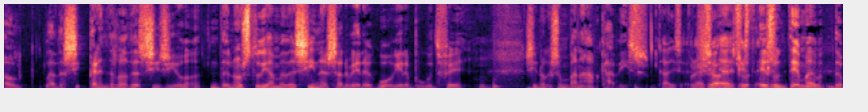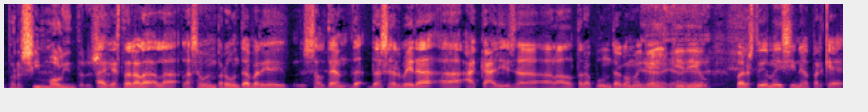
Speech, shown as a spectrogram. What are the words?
el, la prendre la decisió de no estudiar medicina a Cervera, que ho haguera pogut fer, sinó que se'n va anar a Cádiz. Cádiz. Això, això és, aquest, és un tema de per si molt interessant. Aquesta era la, la, la següent pregunta, perquè saltem de, de Cervera a, a Cádiz, a, a l'altra punta, com aquell ja, ja, qui ja. diu, per estudiar medicina. Per què?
